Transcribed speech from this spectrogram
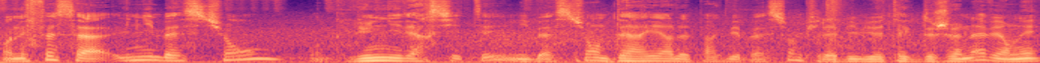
On est face à Unibastion, l'université, Unibastion derrière le parc des Bastions, puis la bibliothèque de Genève, et on est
